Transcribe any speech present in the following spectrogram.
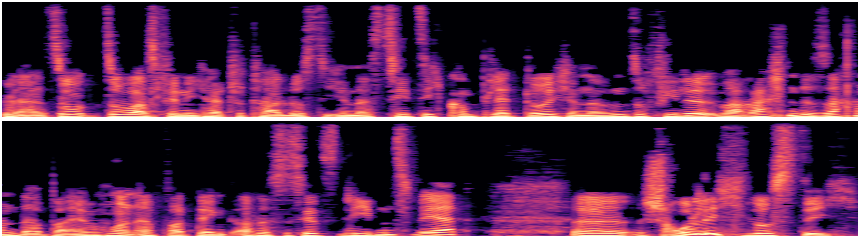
ja, so, sowas finde ich halt total lustig und das zieht sich komplett durch und da sind so viele überraschende Sachen dabei, wo man einfach denkt, ach, das ist jetzt liebenswert, äh, schrullig lustig.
